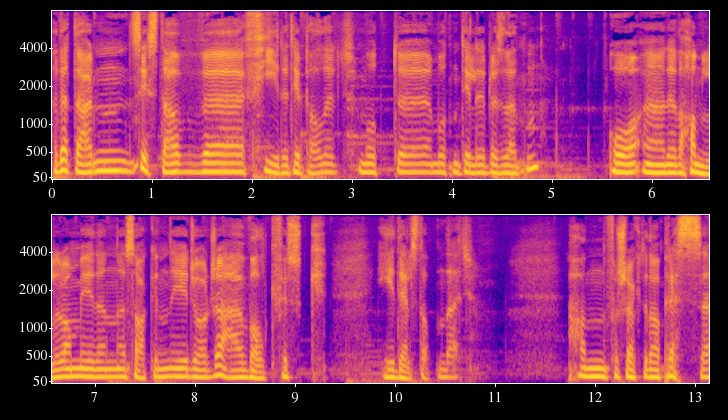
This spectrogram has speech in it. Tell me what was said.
Dette er den siste av eh, fire tiltaler mot, eh, mot den tidligere presidenten. Og eh, det det handler om i den saken i Georgia, er valgfusk i delstaten der. Han forsøkte da å presse,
